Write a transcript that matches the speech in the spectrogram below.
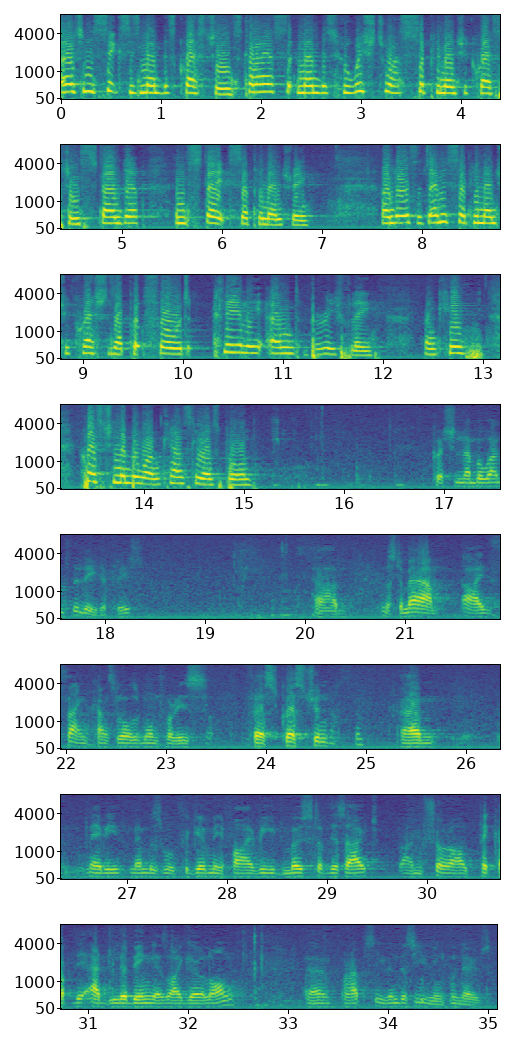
Item 6 is members' questions. Can I ask that members who wish to ask supplementary questions stand up and state supplementary? And also that any supplementary questions are put forward clearly and briefly. Thank you. Question number one, Councillor Osborne. Question number one to the leader, please. Um, Mr Mayor, I thank Councillor Osborne for his first question. Um, maybe members will forgive me if I read most of this out. I'm sure I'll pick up the ad-libbing as I go along, uh, perhaps even this evening, who knows.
